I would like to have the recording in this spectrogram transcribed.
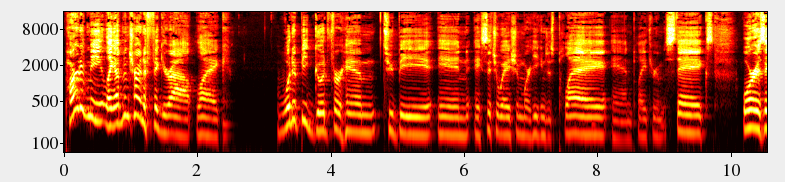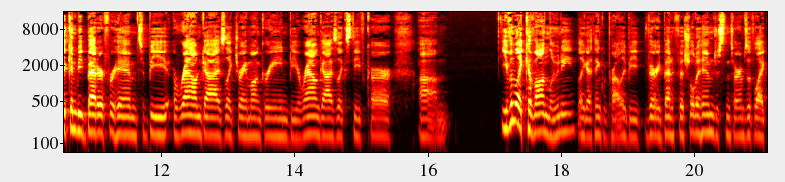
Part of me, like, I've been trying to figure out, like, would it be good for him to be in a situation where he can just play and play through mistakes? Or is it going to be better for him to be around guys like Draymond Green, be around guys like Steve Kerr, um, even like Kevon Looney, like I think would probably be very beneficial to him just in terms of like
